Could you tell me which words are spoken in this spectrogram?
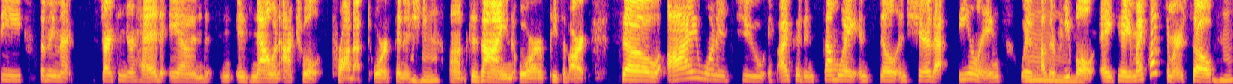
see something that starts in your head and is now an actual product or finished Mhm. um, design or piece of art. So I wanted to, if I could in some way instill and share that feeling with other Mm. people, aka my customers. So Mhm.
